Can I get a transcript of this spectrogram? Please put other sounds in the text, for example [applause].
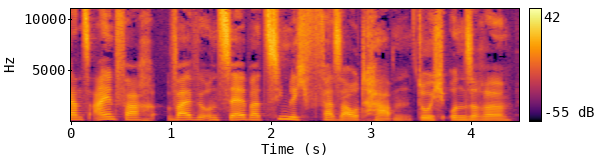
Ganz einfach, weil wir uns selber ziemlich versaut haben durch unsere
